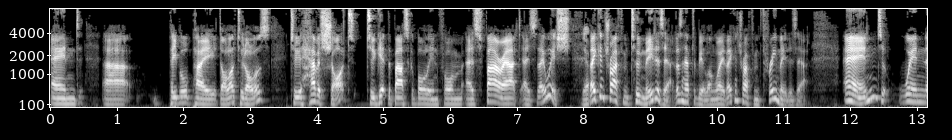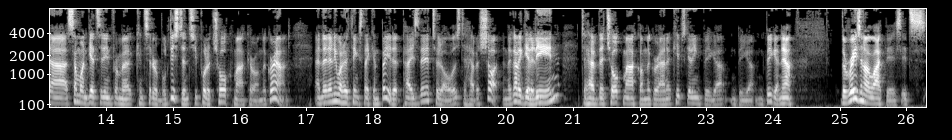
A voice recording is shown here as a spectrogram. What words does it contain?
and uh, people pay a dollar, two dollars to have a shot to get the basketball in from as far out as they wish. Yep. They can try from two meters out. It doesn't have to be a long way. They can try from three meters out. And when uh, someone gets it in from a considerable distance, you put a chalk marker on the ground. And then anyone who thinks they can beat it pays their $2 to have a shot. And they've got to get it in to have their chalk mark on the ground. It keeps getting bigger and bigger and bigger. Now, the reason I like this, it's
